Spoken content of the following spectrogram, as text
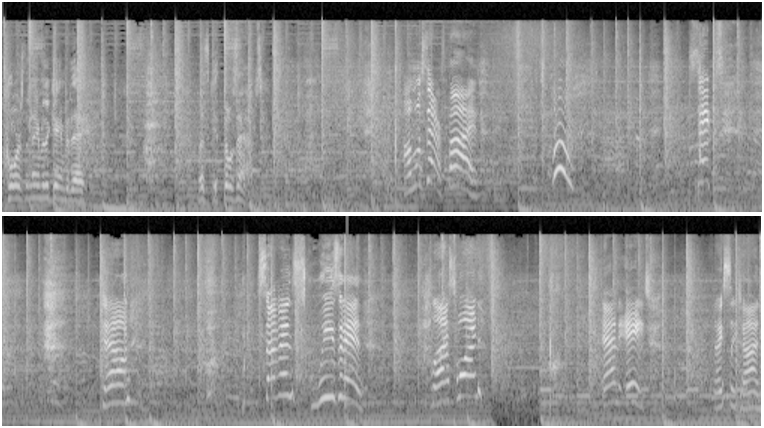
Core is the name of the game today. Let's get those abs. Almost there. Five. Woo. Six. Down. Seven. Squeeze it in. Last one. And eight. Nicely done.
